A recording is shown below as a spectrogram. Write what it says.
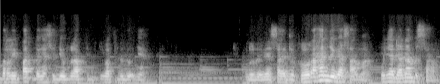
berlipat dengan sejumlah jumlah penduduknya. Penduduk desa itu. Kelurahan juga sama, punya dana besar.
